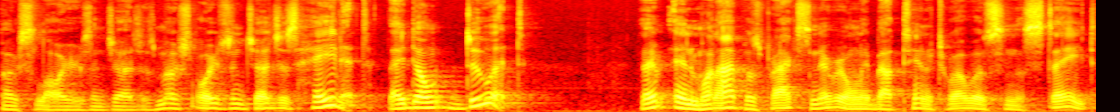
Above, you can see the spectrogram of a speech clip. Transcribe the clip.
most lawyers and judges. Most lawyers and judges hate it. They don't do it. They, and when I was practicing, there were only about 10 or 12 of us in the state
